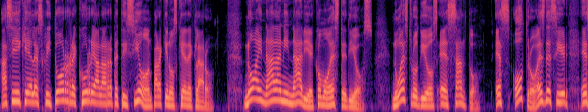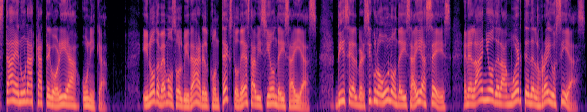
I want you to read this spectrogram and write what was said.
así que el escritor recurre a la repetición para que nos quede claro. No hay nada ni nadie como este Dios. Nuestro Dios es santo, es otro, es decir, está en una categoría única. Y no debemos olvidar el contexto de esta visión de Isaías. Dice el versículo 1 de Isaías 6, en el año de la muerte del rey Usías.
